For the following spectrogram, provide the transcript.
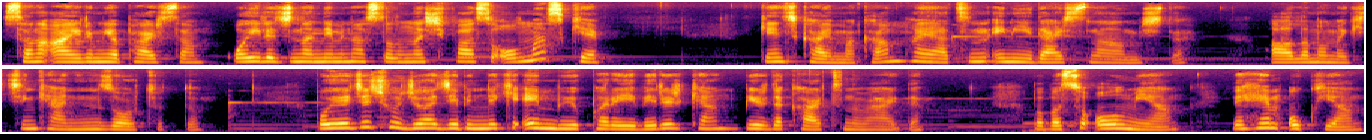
Sana ayrım yaparsam o ilacın annemin hastalığına şifası olmaz ki. Genç kaymakam hayatının en iyi dersini almıştı. Ağlamamak için kendini zor tuttu. Boyacı çocuğa cebindeki en büyük parayı verirken bir de kartını verdi. Babası olmayan ve hem okuyan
